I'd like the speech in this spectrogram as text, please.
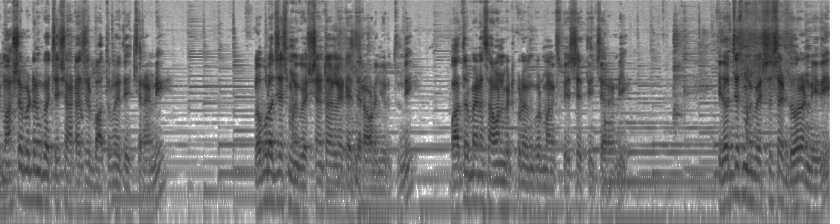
ఈ మాస్టర్ బెడ్రూమ్కి వచ్చేసి అటాచ్డ్ బాత్రూమ్ అయితే ఇచ్చారండి. లోపల వచ్చేసి మనకి వెస్టర్న్ టాయిలెట్ అయితే రావడం జరుగుతుంది. బాత్రూమ్ పైన సామాన్ పెట్టుకోవడానికి కూడా మనకి స్పేస్ అయితే ఇచ్చారండి. ఇది వచ్చేసి మనకి వెస్ట్ సైడ్ డోర్ అండి ఇది.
